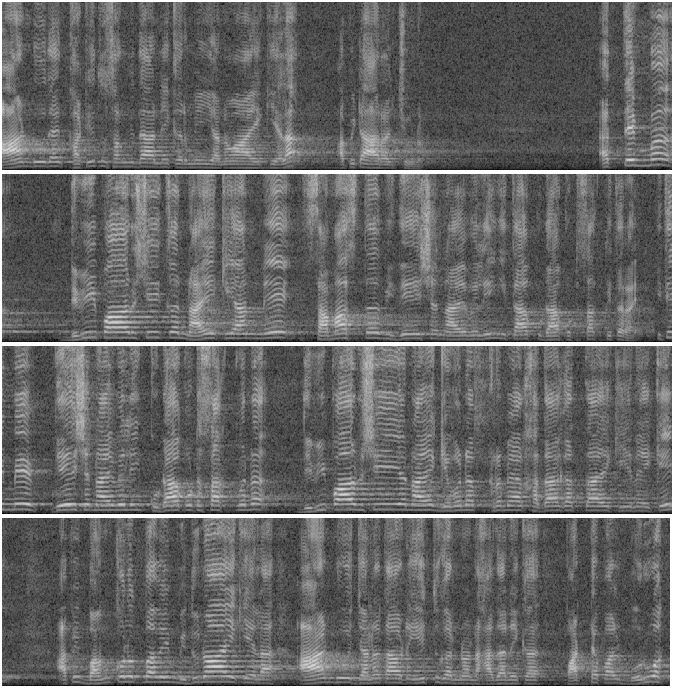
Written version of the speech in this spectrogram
ආණ්ඩුව දැන් කටයුතු සංවිධානය කරමින් යනවාය කියලා අපිට ආරංචි වුණා. ඇත්තෙන්ම ද්විපාර්ශ්වික ණය කියන්නේ සමස්ත විදේශ ණය වලින් ඉතා කුඩා කොටසක් විතරයි. ඉතින් මේ විදේශ ණය වලින් කුඩා කොටසක් වන ද්විපාර්ශ්වීය ණය ගෙවන ක්‍රමයක් හදාගත්තාය කියන එකෙන් අපි බංකොලොත් භවෙන් මිදුනාය කියලා ආණ්ඩුව ජනතාවට ඒත්තු ගන්නවන්න හදන එක පට්ටපල් බොරුවක්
